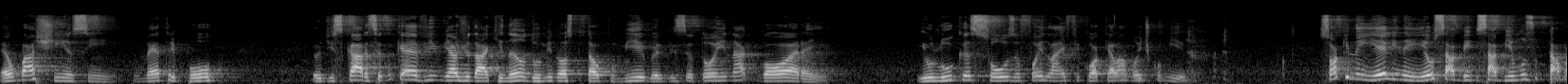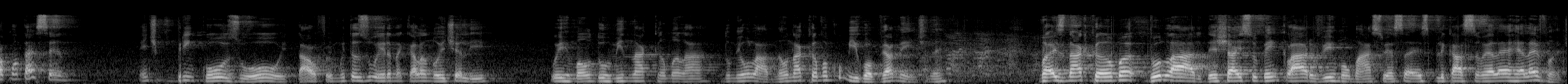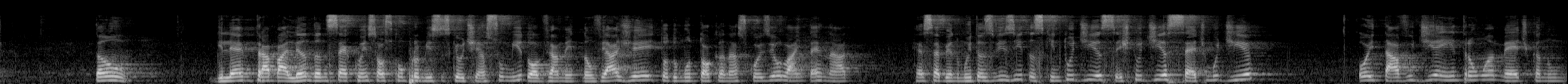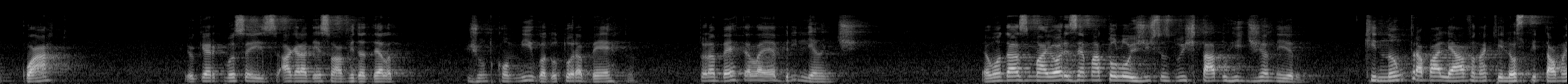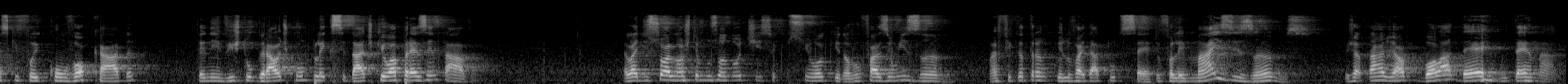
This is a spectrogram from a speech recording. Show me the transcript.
É um baixinho assim, um metro e pouco, eu disse, cara, você não quer vir me ajudar aqui não, dormir no hospital comigo? Ele disse, eu estou indo agora aí. E o Lucas Souza foi lá e ficou aquela noite comigo. Só que nem ele nem eu sabíamos o que estava acontecendo. A gente brincou, zoou e tal, foi muita zoeira naquela noite ali. O irmão dormindo na cama lá do meu lado. Não na cama comigo, obviamente, né? Mas na cama do lado. Deixar isso bem claro, viu, irmão Márcio? Essa explicação ela é relevante. Então, Guilherme trabalhando, dando sequência aos compromissos que eu tinha assumido. Obviamente não viajei, todo mundo tocando as coisas e eu lá internado, recebendo muitas visitas. Quinto dia, sexto dia, sétimo dia, oitavo dia entra uma médica num quarto. Eu quero que vocês agradeçam a vida dela junto comigo, a doutora Berta. A doutora Berta ela é brilhante. É uma das maiores hematologistas do estado do Rio de Janeiro, que não trabalhava naquele hospital, mas que foi convocada, tendo em vista o grau de complexidade que eu apresentava. Ela disse: Olha, nós temos uma notícia para o senhor aqui, nós vamos fazer um exame, mas fica tranquilo, vai dar tudo certo. Eu falei: Mais exames? Eu já estava já boladérrimo internado.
